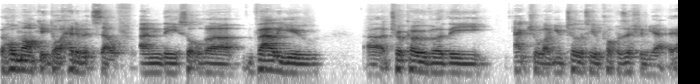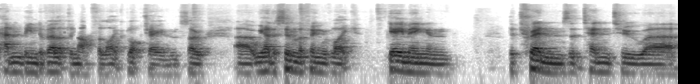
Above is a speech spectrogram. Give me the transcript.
the whole market got ahead of itself, and the sort of uh, value took over the actual like utility and proposition yet. It hadn't been developed enough for like blockchain, and so uh, we had a similar thing with like gaming and the trends that tend to uh,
